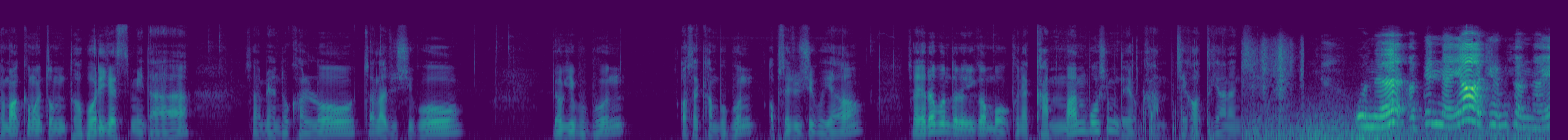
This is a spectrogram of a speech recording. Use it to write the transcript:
요만큼은 좀 더 버리겠습니다. 자, 면도칼로 잘라주시고 여기 부분 어색한 부분 없애주시고요. 자, 여러분들은 이거 뭐 그냥 감만 보시면 돼요. 감. 제가 어떻게 하는지. 오늘 어땠나요? 재밌었나요?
